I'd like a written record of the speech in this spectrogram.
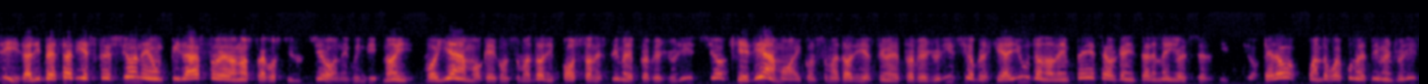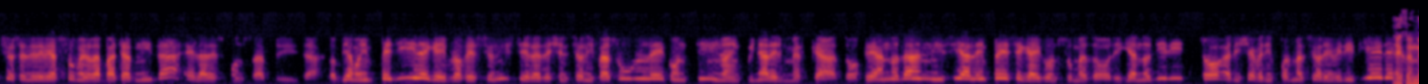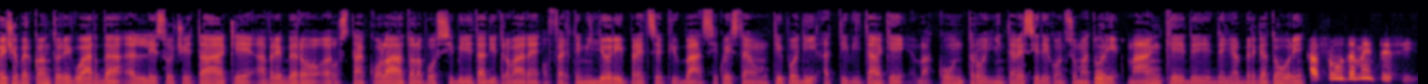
sì, la libertà di espressione è un pilastro della nostra Costituzione, quindi noi vogliamo che i consumatori possano esprimere il proprio giudizio, chiediamo ai consumatori di esprimere il proprio giudizio perché aiutano le imprese a organizzare meglio il servizio. Però quando qualcuno esprime un giudizio se ne deve assumere la paternità e la responsabilità. Dobbiamo impedire che i professionisti delle recensioni fasulle continuino a inquinare il mercato, creando danni sia alle imprese che ai consumatori, che hanno diritto a ricevere informazioni veritiere. Ecco, invece per quanto riguarda le società che avrebbero ostacolato la possibilità di trovare offerte migliori, prezzi più bassi, questo è un tipo di attività che va contro gli interessi dei consumatori, ma anche de- degli albergatori? Assolutamente sì.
